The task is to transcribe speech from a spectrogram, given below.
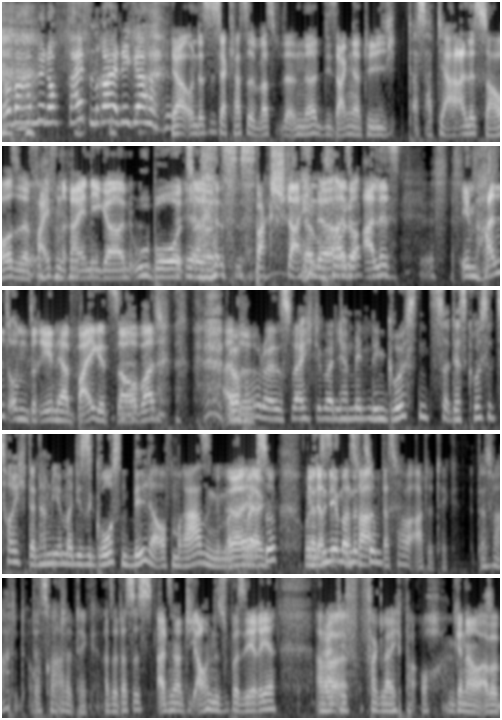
Mama, haben wir noch Pfeifenreiniger? Ja, und das ist ja klasse, was, äh, ne, die sagen natürlich, das habt ihr alles zu Hause, Pfeifenreiniger, ein U-Boot, Ja, äh, Backsteine, Ja, also alles im Handumdrehen herbeigezaubert. Also, Also, oder es war echt immer, die haben den, den größten, das größte Zeug, dann haben die immer diese großen Bilder auf dem Rasen gemacht, Ja, ja. weißt du? Und dann das, sind die immer das mit war, so einem, das war Artetech. Das war, oh Das war Gott, Artetech. Also das ist also natürlich auch eine super Serie, aber relativ vergleichbar auch. genau, aber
